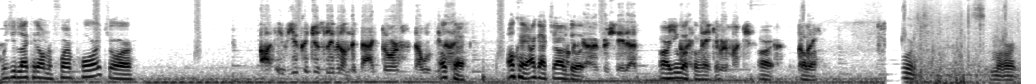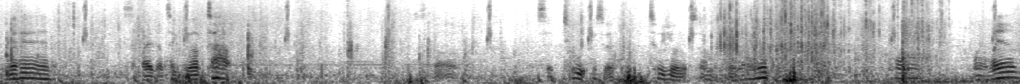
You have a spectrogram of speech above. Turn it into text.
would you like it on the front porch or? Uh, if you could just leave it on the back door, that would be Okay. nice. Okay, I got you. I'll do it. I appreciate that. All right, you're All right, welcome. thank you very much. All right. Bye Bye-bye. Porch. Smart man. Somebody gonna take you up top. So, it's a two. It's a two units. So I'm gonna put it right here. Boom. Wham wham.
